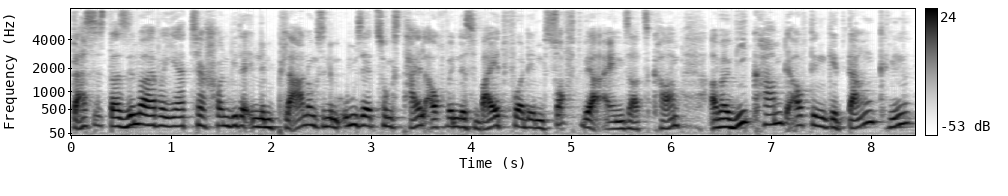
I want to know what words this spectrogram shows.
Das ist, da sind wir aber jetzt ja schon wieder in dem Planungs-, in dem Umsetzungsteil, auch wenn das weit vor dem Software-Einsatz kam. Aber wie kam der auf den Gedanken,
